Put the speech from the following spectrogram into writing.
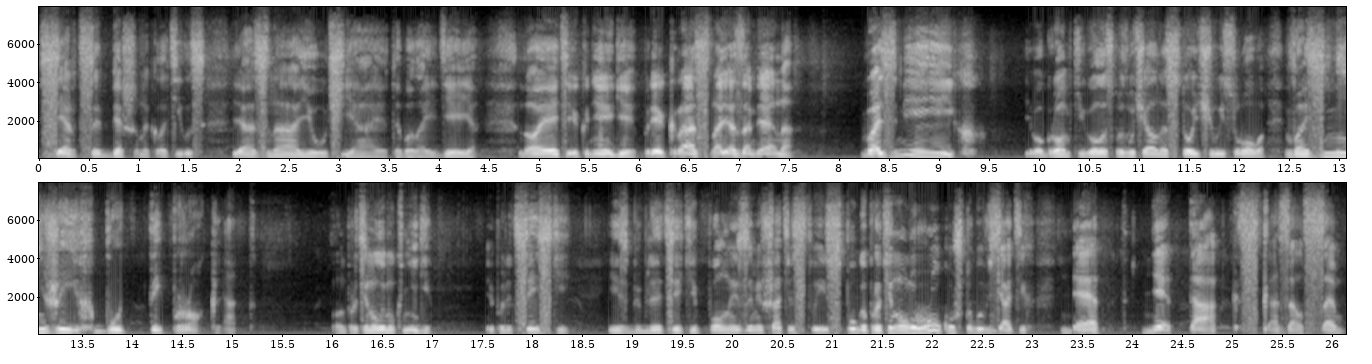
сердце бешено колотилось. Я знаю, чья это была идея, но эти книги — прекрасная замена. Возьми их! Его громкий голос прозвучал настойчиво и сурово. «Возьми же их, будь ты проклят!» Он протянул ему книги, и полицейский из библиотеки, полное замешательства и испуга, протянул руку, чтобы взять их. «Нет, не так!» — сказал Сэм,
